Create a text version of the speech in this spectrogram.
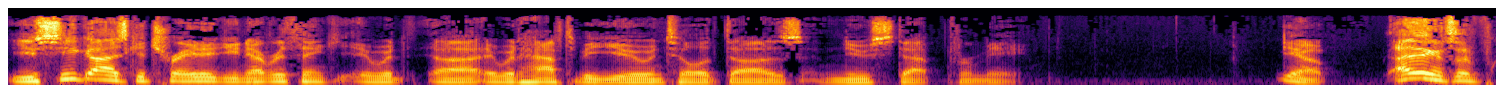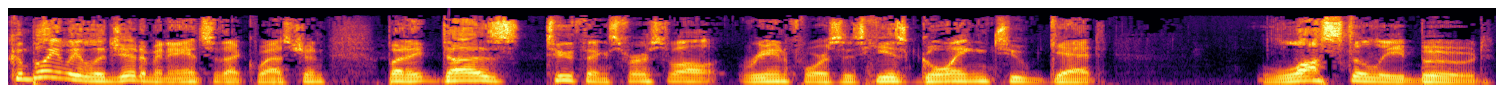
You see guys get traded, you never think it would, uh, it would have to be you until it does. New step for me. You know, I think it's a completely legitimate answer to that question, but it does two things. First of all, reinforces he is going to get lustily booed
